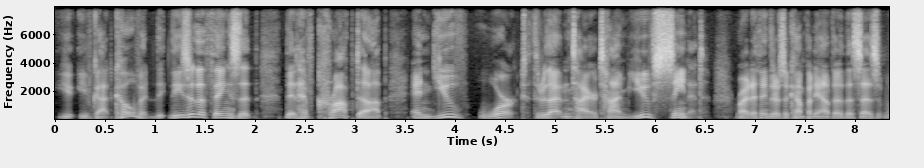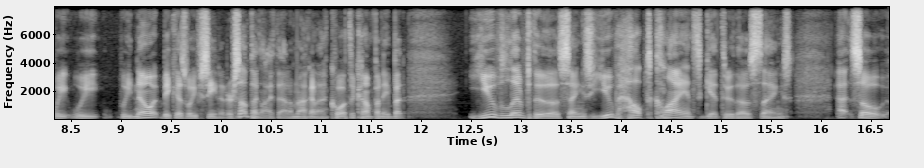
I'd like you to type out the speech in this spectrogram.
you, have got COVID. These are the things that that have cropped up, and you've worked through that entire time. You've seen it, right? I think there's a company out there that says we we we know it because we've seen it, or something like that. I'm not going to quote the company, but you've lived through those things. You've helped clients get through those things. Uh, so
